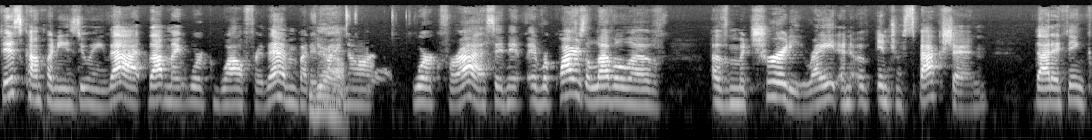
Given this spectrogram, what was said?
this company is doing that, that might work well for them, but it yeah. might not work for us. And it, it requires a level of of maturity, right? And of introspection that I think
